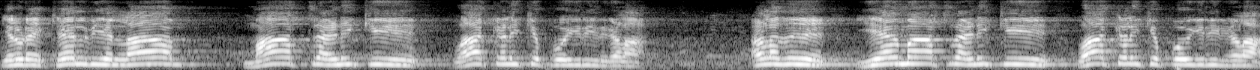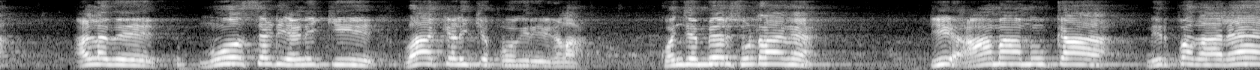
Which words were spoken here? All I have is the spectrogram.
என்னுடைய கேள்வியெல்லாம் மாற்று அணிக்கு வாக்களிக்க போகிறீர்களா? அல்லது ஏமாற்று அணிக்கு வாக்களிக்க போகிறீர்களா? அல்லது மோசடி அணிக்கு வாக்களிக்க போகிறீர்களா? கொஞ்சம் பேர் சொல்றாங்க. இ- அமமுக நிற்பதால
